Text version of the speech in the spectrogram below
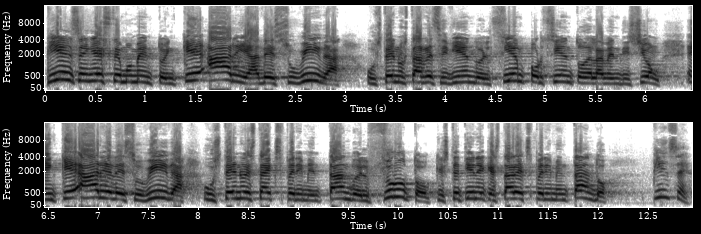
Piense en este momento en qué área de su vida usted no está recibiendo el 100% de la bendición. En qué área de su vida usted no está experimentando el fruto que usted tiene que estar experimentando. Piense.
